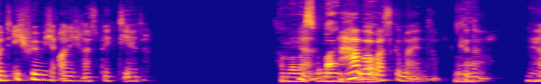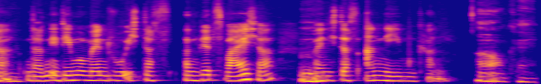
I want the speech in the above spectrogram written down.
Und ich fühle mich auch nicht respektiert. Haben wir was gemeinsam? Habe ja. was gemeinsam, genau. Ja, Mhm. und dann in dem Moment, wo ich das, dann wird es weicher, Mhm. wenn ich das annehmen kann. Ah, okay.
